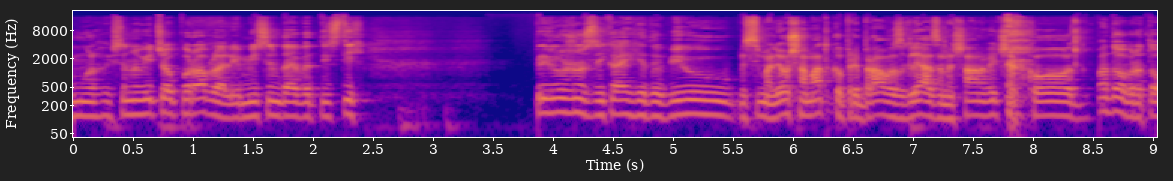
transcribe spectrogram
mu lahko se noviče uporabljali. Mislim, da je v tistih priložnostih, kaj jih je dobil. Mislim, Aljoša Matko pri Bravo zgleda za Mešanoviča, ko Pa dobro, to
